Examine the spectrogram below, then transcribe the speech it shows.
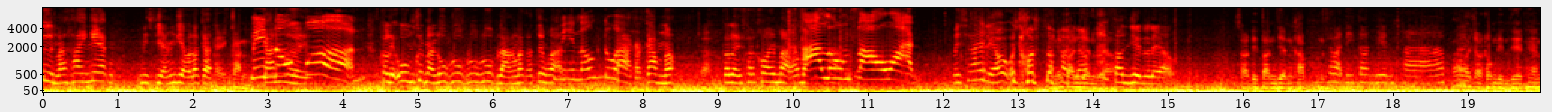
ตื่นแล้วให้แงกมีเสียงเดียวแล้วกันให้กัน มีกันนกเลยเปื้อนก็ เลยอุ้มขึ้นมารูปรูปรูปรูปหลังแล้วก็จึงว่าอันมีนกด้วป้ายกับกล้ามเนาะจ้ะก็เลยค่อยๆหมายเอามา อารมณ์สวัสดิ์ไม่ใช่แล้วตอนตอนนี้ตอนเย็นแล้ว ตอนเย็นแล้ว สวัสดีตอนเย็นครับสวัสดีตอนเย็นครับพ่อเจ้าทมดินเย็นเงี้ย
